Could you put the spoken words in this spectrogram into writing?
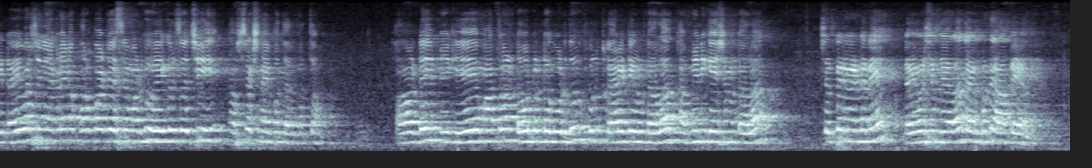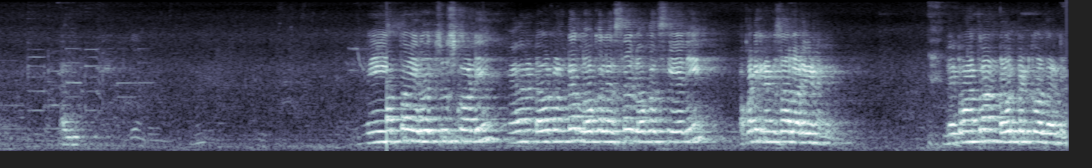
ఈ డైవర్షన్ ఎక్కడైనా పొరపాటు చేస్తే మటుకు వెహికల్స్ వచ్చి అబ్స్ట్రక్షన్ అయిపోతుంది మొత్తం. కాబట్టి మీకు ఏ మాత్రం డౌట్ ఉండకూడదు. ఫుల్ క్లారిటీ ఉండాలా కమ్యూనికేషన్ ఉండాలా చెప్పిన వెంటనే డైవర్షన్ చేయాలా లేకపోతే ఆపేయాలి? అది. మీ మొత్తం ఈరోజు చూసుకోండి. ఏమైనా డౌట్ ఉంటే లోకల్ ఎస్ఐ లోకల్ సిఐని ఒకటికి రెండు సార్లు అడగండి. ఎటు మాత్రం డౌట్ పెట్టుకోవద్దండి.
